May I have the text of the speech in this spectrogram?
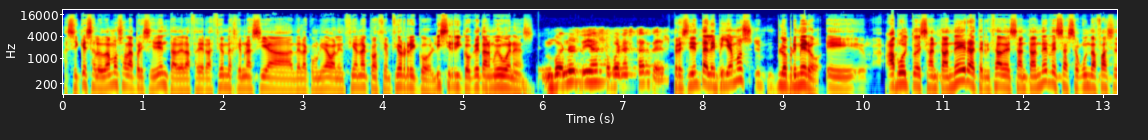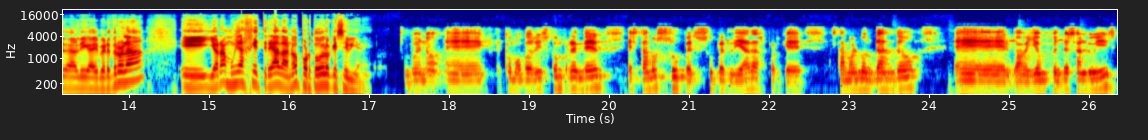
Así que saludamos a la presidenta de la Federación de Gimnasia de la Comunidad Valenciana, Concepción Rico. Lisi Rico, ¿qué tal? Muy buenas. Buenos días o buenas tardes. Presidenta, le pillamos eh, lo primero. Eh, ha vuelto de Santander, aterrizada de Santander, de esa segunda fase de la Liga Iberdrola, eh, y ahora muy ajetreada, ¿no? Por todo lo que se viene. Bueno, eh, como podréis comprender, estamos súper, súper liadas porque estamos montando eh, el pabellón Fuente San Luis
